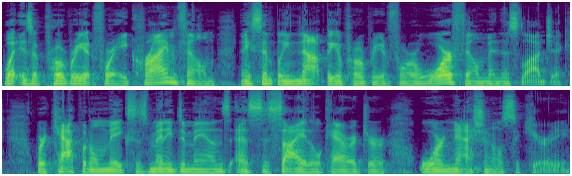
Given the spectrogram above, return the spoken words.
What is appropriate for a crime film may simply not be appropriate for a war film in this logic, where capital makes as many demands as societal character or national security.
